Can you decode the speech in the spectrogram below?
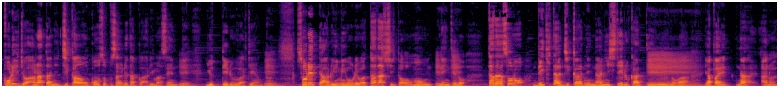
これ以上あなたに時間を拘束されたくありませんって言ってるわけやんか。うん。それってある意味俺は正しいとは思うねんけど、うんただそのできた時間に何してるかっていうのは、うん。やっぱりなあの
